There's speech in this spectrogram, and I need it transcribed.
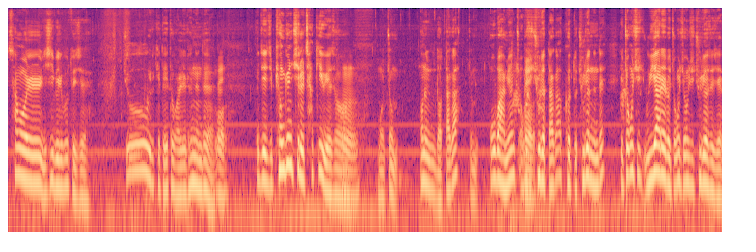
3월 20일부터 이제 쭉 이렇게 데이터 관리를 했는데 네. 이제 이제 평균치를 찾기 위해서 음, 뭐좀 어느 넣었다가 좀 오버하면 조금씩 네. 줄였다가 그것도 줄였는데 조금씩 위아래로 조금씩 조금씩 줄여서 이제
